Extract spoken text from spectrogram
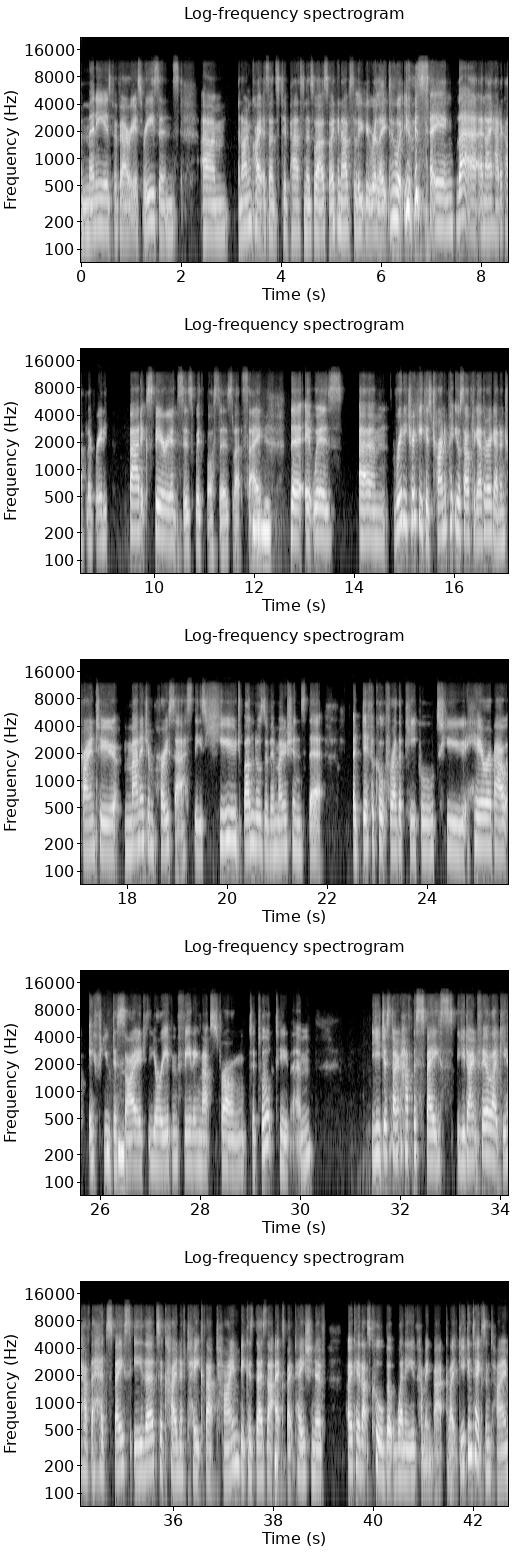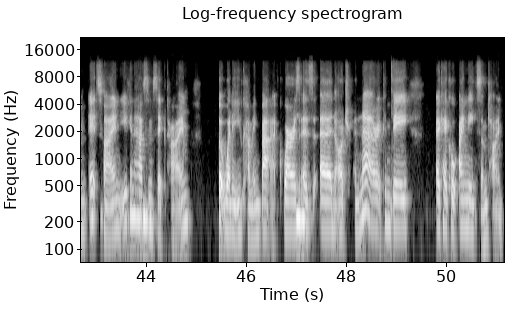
many years for various reasons, um, and I'm quite a sensitive person as well. So I can absolutely relate to what you were saying there. And I had a couple of really bad experiences with bosses, let's say, mm-hmm. that it was um, really tricky because trying to put yourself together again and trying to manage and process these huge bundles of emotions that are difficult for other people to hear about if you mm-hmm. decide you're even feeling that strong to talk to them you just don't have the space. You don't feel like you have the headspace either to kind of take that time because there's that mm. expectation of, okay, that's cool, but when are you coming back? Like you can take some time, it's fine. You can have some sick time, but when are you coming back? Whereas mm-hmm. as an entrepreneur, it can be, okay, cool, I need some time.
